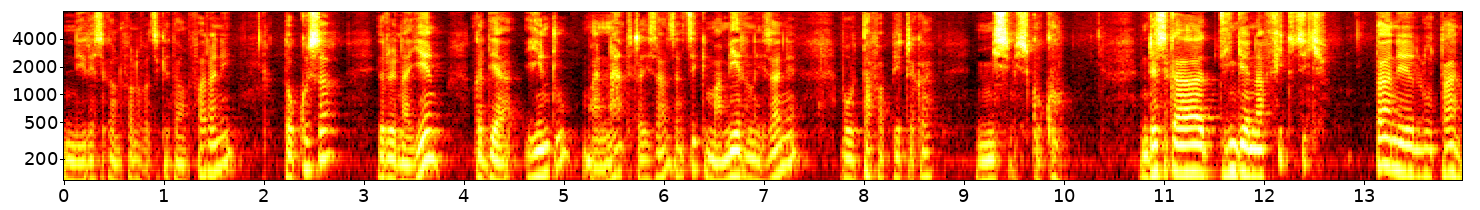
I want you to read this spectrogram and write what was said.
ny resaka ny fanaovantsika tamin'ny farany, tao kosa ireo naheno ka dia indro manantitra izany zany tsika mamerina izany mba ho tafapetraka misimisy kokoa. Ny resaka dingana fito tsika. Tany aloha tany,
